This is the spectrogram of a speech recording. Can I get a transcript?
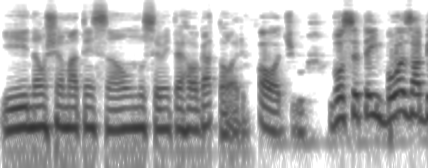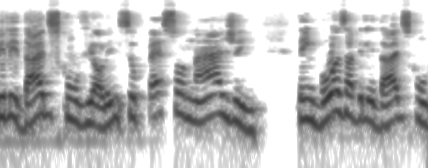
e não chama atenção no seu interrogatório. Ótimo. Você tem boas habilidades com o violino, seu personagem tem boas habilidades com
